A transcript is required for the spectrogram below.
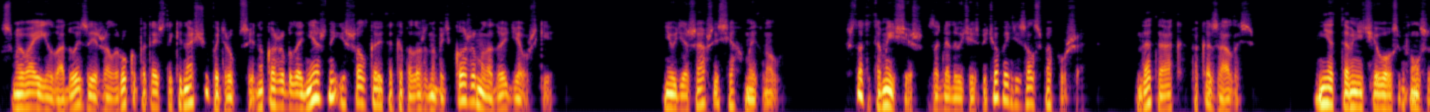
Смывая ил водой, заезжал руку, пытаясь таки нащупать рубцы, но кожа была нежной и шелковой, как и положено быть коже молодой девушки. Не удержавшись, я хмыкнул. «Что ты там ищешь?» Заглядывая через плечо, поинтересовался папуша. «Да так, показалось». «Нет там ничего», — усмехнулся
